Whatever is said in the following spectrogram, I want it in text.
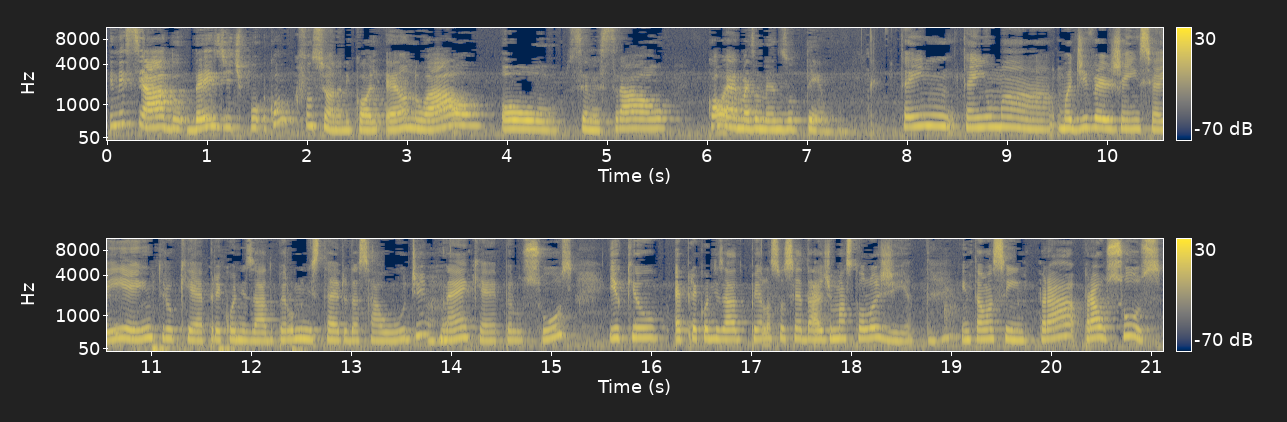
iniciado desde, tipo, como que funciona, Nicole? É anual ou semestral? Qual é mais ou menos o tempo? tem, tem uma, uma divergência aí entre o que é preconizado pelo Ministério da Saúde, uhum. né, que é pelo SUS, e o que é preconizado pela Sociedade de Mastologia. Uhum. Então, assim, para o SUS,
